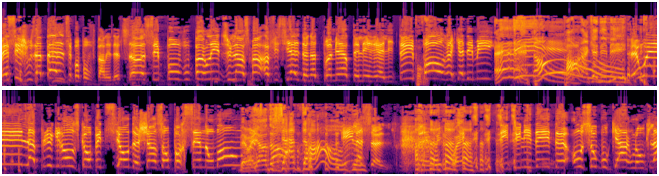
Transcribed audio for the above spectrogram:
Mais si je vous appelle, c'est pas pour vous parler de ça, c'est pour vous parler du lancement officiel de notre première télé-réalité, Port Académie. Port Académie? Ben oui, la plus grosse compétition de chansons porcines au monde. Ben voyons donc. J'adore! Et la seule. Ouais. C'est une idée de Osso Boucard Lauclair.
